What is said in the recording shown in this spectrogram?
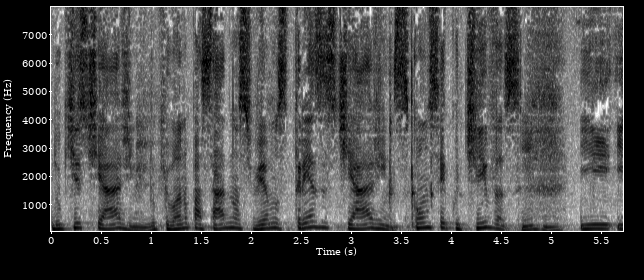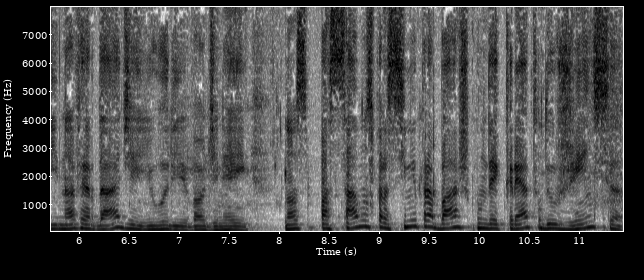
do que estiagem. Do que o ano passado nós tivemos três estiagens consecutivas e, e na verdade, Yuri e Valdinei, nós passávamos para cima e para baixo com decreto de urgência,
